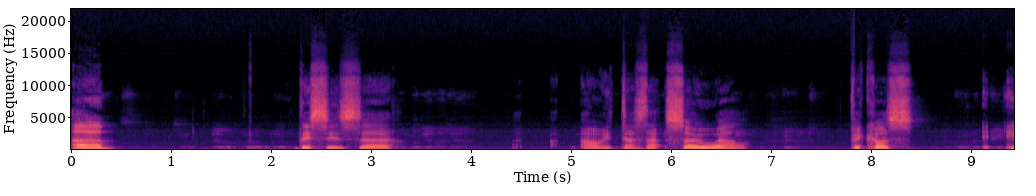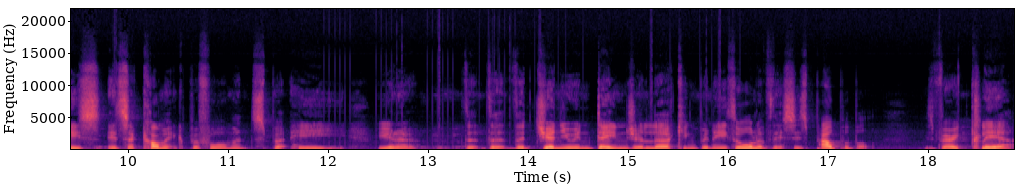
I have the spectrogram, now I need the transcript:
Um, this is uh, oh, he does that so well because he's it's a comic performance, but he, you know, the the the genuine danger lurking beneath all of this is palpable. It's very clear.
